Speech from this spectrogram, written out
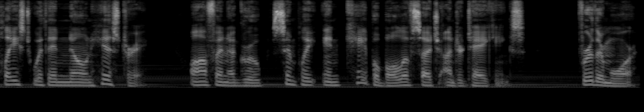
placed within known history, often a group simply incapable of such undertakings. Furthermore,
